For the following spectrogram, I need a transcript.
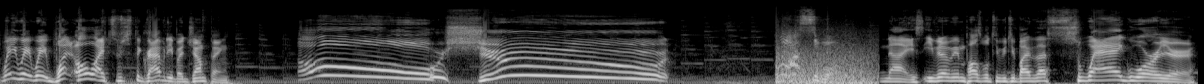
Wait, wait, wait, what? Oh, I switched the gravity by jumping. Oh, shoot! Possible. Nice. EVW impossible 2v2 by the Swag Warrior.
